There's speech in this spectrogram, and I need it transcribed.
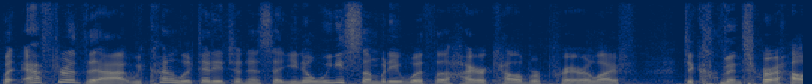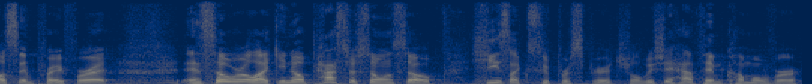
But after that, we kind of looked at each other and said, you know, we need somebody with a higher caliber prayer life to come into our house and pray for it. And so we're like, you know, Pastor so and so, he's like super spiritual. We should have him come over.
